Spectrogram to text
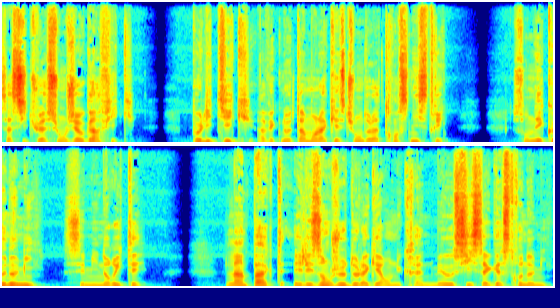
sa situation géographique, politique, avec notamment la question de la Transnistrie son économie, ses minorités, l'impact et les enjeux de la guerre en Ukraine, mais aussi sa gastronomie.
